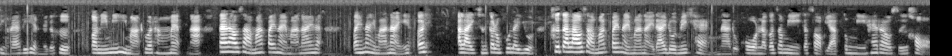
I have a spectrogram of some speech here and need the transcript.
สิ่งแรกที่เห็นเลยก็คือ ตอนนี้มีหิมะทั่วทั้งแมปนะ แต่เราสามารถไปไหนมาได้ไปไหนมาไหน เอ้ย อะไรฉันกำลังพูดอะไรอยู่ คือแต่เราสามารถไปไหนมาไหนได้โดยไม่แข่งนะทุกคนแล้วก็จะมีกระสอบยักษ์ตรงนี้ให้เราซื้อของ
